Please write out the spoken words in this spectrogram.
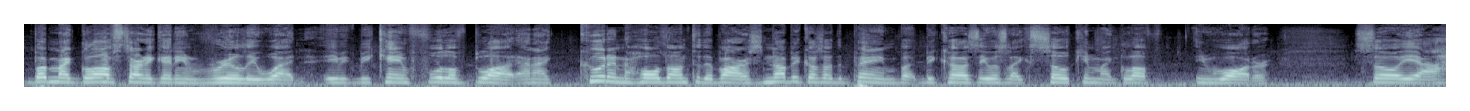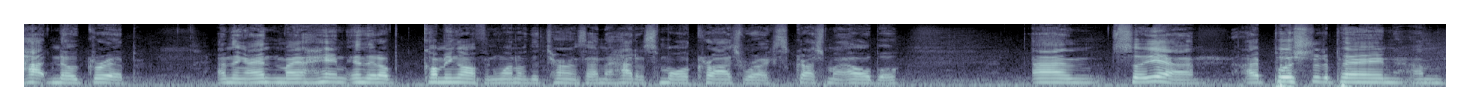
But my glove started getting really wet. It became full of blood, and I couldn't hold on to the bars, not because of the pain, but because it was like soaking my glove in water. So, yeah, I had no grip. And then I, my hand ended up coming off in one of the turns, and I had a small crash where I scratched my elbow. And so, yeah, I pushed through the pain. I'm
